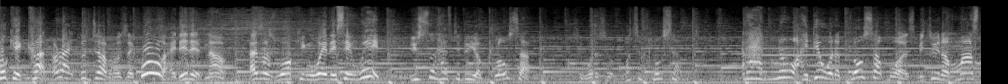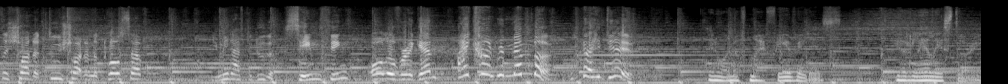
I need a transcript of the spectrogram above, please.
Okay, cut. All right, good job. I was like, whoo, I did it now. As I was walking away, they say, wait, you still have to do your close-up. So what is a, what's a close-up? And I had no idea what a close-up was. Between a master shot, a two-shot, and a close-up, you mean I have to do the same thing all over again? I can't remember what I did. And one of my favorite is your Lele story.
